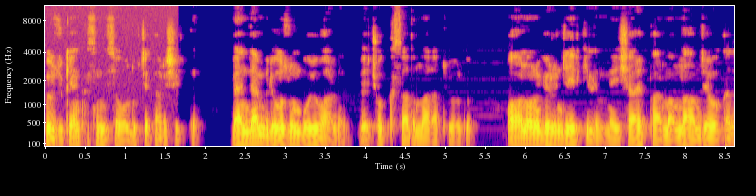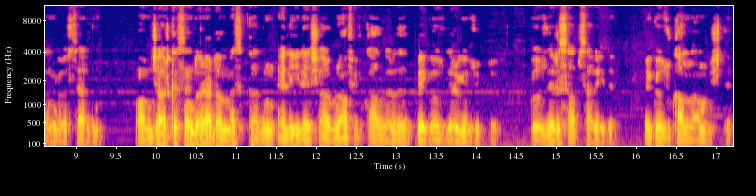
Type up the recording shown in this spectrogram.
Gözüken kısım ise oldukça karışıktı. Benden bile uzun boyu vardı ve çok kısa adımlar atıyordu. O an onu görünce irkildim ve işaret parmağımla amcaya o kadını gösterdim. Amca arkasına döner dönmez kadın eliyle eşarbını hafif kaldırdı ve gözleri gözüktü. Gözleri sapsarıydı ve gözü kanlanmıştı.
